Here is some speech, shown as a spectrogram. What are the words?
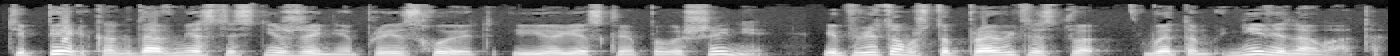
Теперь, когда вместо снижения происходит ее резкое повышение, и при том, что правительство в этом не виновато,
